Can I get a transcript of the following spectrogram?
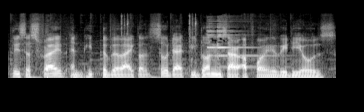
please subscribe and hit the bell icon so that you don't miss our upcoming videos.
